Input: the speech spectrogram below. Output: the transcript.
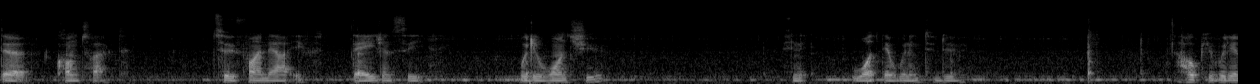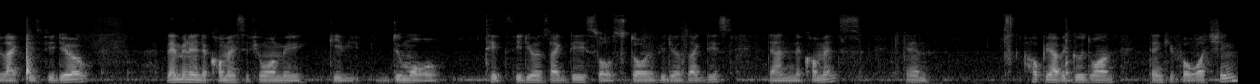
the contract to find out if the agency really wants you what they're willing to do. I hope you really like this video. Let me know in the comments if you want me to give you do more tip videos like this or story videos like this down in the comments. And I hope you have a good one. Thank you for watching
